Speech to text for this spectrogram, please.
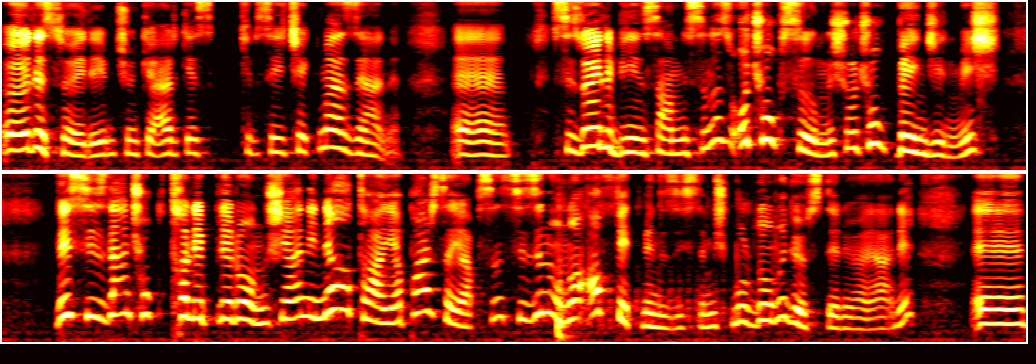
öyle söyleyeyim çünkü herkes kimseyi çekmez yani. E, siz öyle bir insanmışsınız o çok sığmış o çok bencilmiş ve sizden çok talepleri olmuş yani ne hata yaparsa yapsın sizin onu affetmenizi istemiş burada onu gösteriyor yani. E,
